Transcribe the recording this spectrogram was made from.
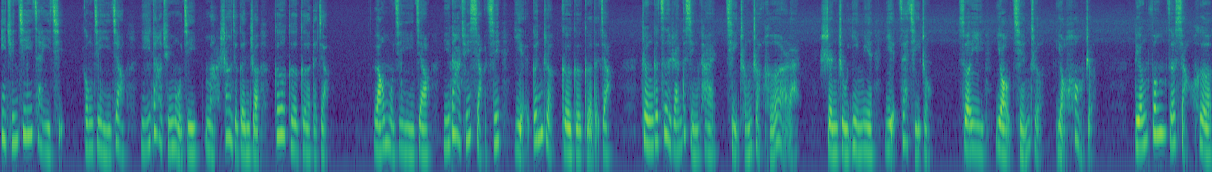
一群鸡在一起。公鸡一叫，一大群母鸡马上就跟着咯咯咯的叫；老母鸡一叫，一大群小鸡也跟着咯咯咯的叫。整个自然的形态起承转合而来，生住意灭也在其中，所以有前者，有后者。凌风则小鹤，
